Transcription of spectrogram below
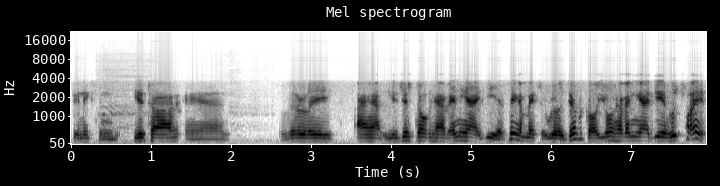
Phoenix and Utah, and literally I have you just don't have any idea. The thing that makes it really difficult, you don't have any idea who's playing.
